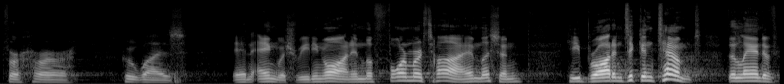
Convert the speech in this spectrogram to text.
for her who was in anguish. Reading on, in the former time, listen, he brought into contempt the land of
